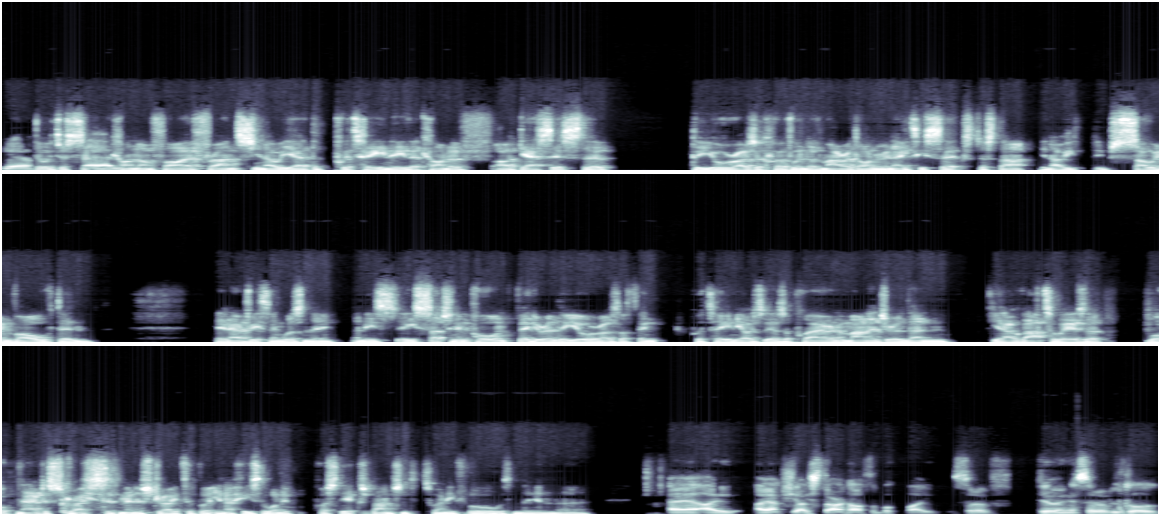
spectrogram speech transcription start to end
Yeah, that were just setting um, kind of on fire. France, you know, he had the Platini, the kind of I guess it's the the Euros equivalent of Maradona in '86. Just that, you know, he, he was so involved in in everything, wasn't he? And he's he's such an important figure in the Euros. I think Platini as, as a player and a manager, and then you know Vatterley as a well now disgraced administrator, but you know he's the one who pushed the expansion to 24, wasn't he? And uh, uh, I I actually I start off the book by sort of doing a sort of little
